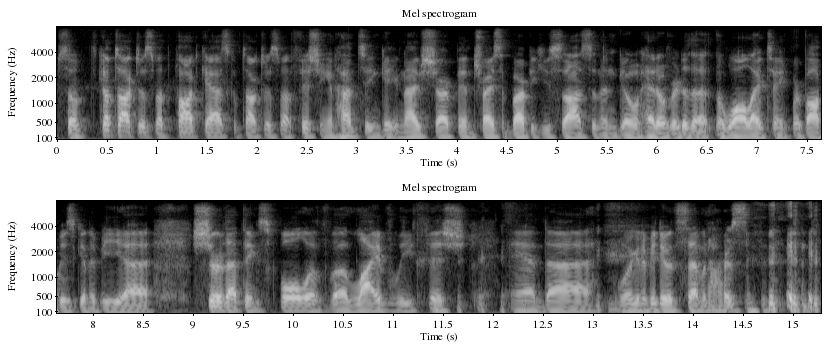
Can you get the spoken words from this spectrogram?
so come talk to us about the podcast. Come talk to us about fishing and hunting. Get your knives sharpened. Try some barbecue sauce, and then go head over to the the walleye tank where Bobby's going to be uh, sure that thing's full of uh, lively fish. and uh, we're going to be doing seminars and,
